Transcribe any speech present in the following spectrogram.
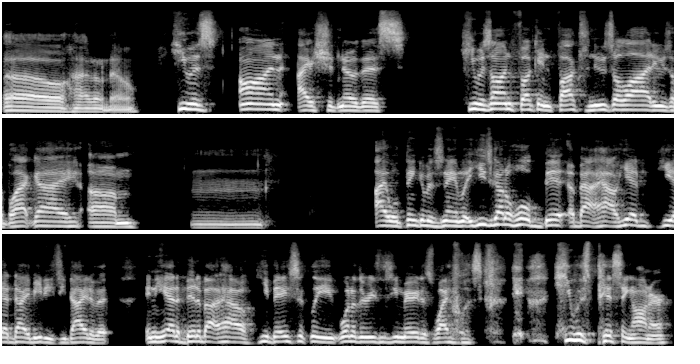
Oh, I don't know. He was on, I should know this. He was on fucking Fox News a lot. He was a black guy. Um, Mm, I will think of his name. But he's got a whole bit about how he had he had diabetes. He died of it, and he had a bit about how he basically one of the reasons he married his wife was he was pissing on her.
